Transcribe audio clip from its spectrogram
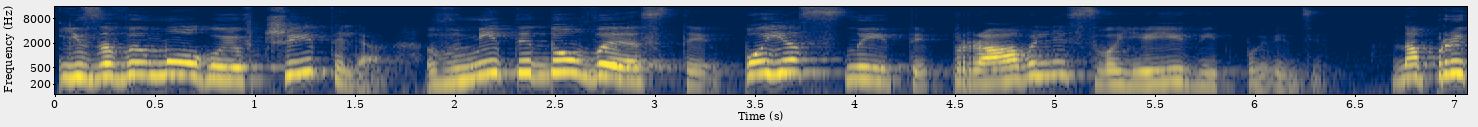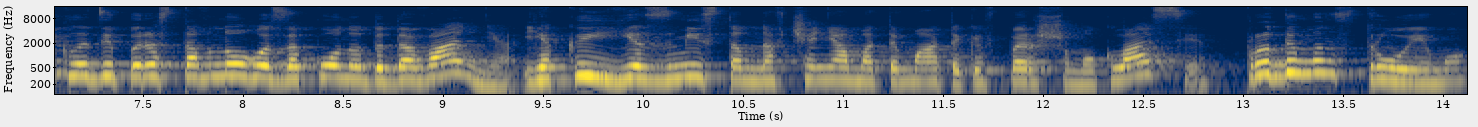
І за вимогою вчителя вміти довести, пояснити правильність своєї відповіді. На прикладі переставного закону додавання, який є змістом навчання математики в першому класі, продемонструємо,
